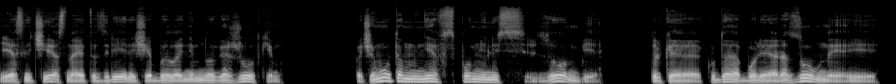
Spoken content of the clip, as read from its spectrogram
Если честно, это зрелище было немного жутким. Почему-то мне вспомнились зомби, только куда более разумные и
